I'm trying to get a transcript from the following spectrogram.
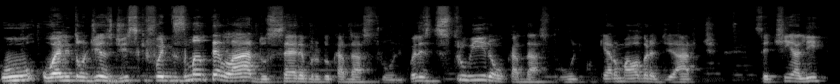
o Wellington Dias disse que foi desmantelado o cérebro do cadastro único. Eles destruíram o cadastro único, que era uma obra de arte. Você tinha ali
